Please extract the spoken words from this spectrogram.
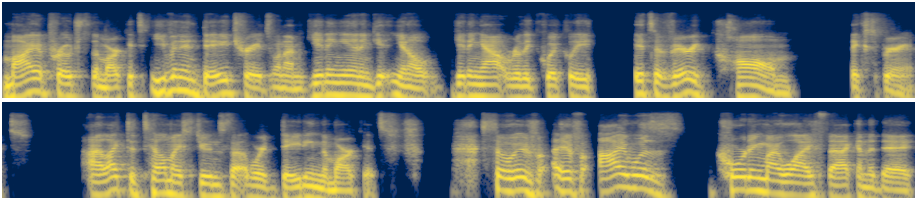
my approach to the markets, even in day trades, when I'm getting in and getting, you know, getting out really quickly, it's a very calm experience. I like to tell my students that we're dating the markets. So if if I was courting my wife back in the day,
